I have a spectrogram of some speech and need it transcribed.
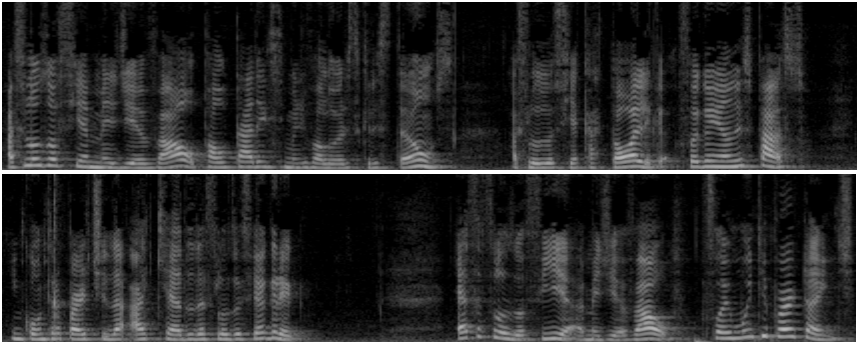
A filosofia medieval, pautada em cima de valores cristãos, a filosofia católica, foi ganhando espaço, em contrapartida à queda da filosofia grega. Essa filosofia, a medieval, foi muito importante,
